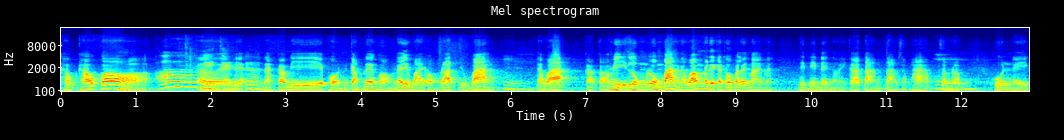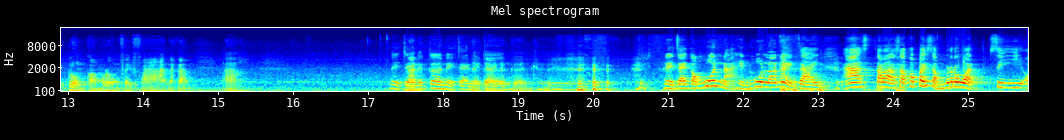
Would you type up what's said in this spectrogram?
เขาเขาก็อ๋อเหนื่อยใจเหลือเกินนะก็มีผลกับเรื่องของนโยบายของรัฐอยู่บ้างอืมแต่ว่าก็ก็มีลงลงบ้างแต่ว่าไม่ได้กระทบอะไรมากนะ นิดนิดหน่อยหน่อยๆก็ตามตามสภาพอืมสำหรับหุ้นในกลุ่มของโรงไฟฟ้านะครับอ่า เหนื่อยใจเหลือเกินเหนื่อยใจเหเหลืนื่ออยใจเกิเหลืนอเกินคืออเหนื่อยใจกับหุ้นน่ะเห็นหุ้นแล้วเหนื่อยใจอะตลาดซับเขาไปสำรวจ CEO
